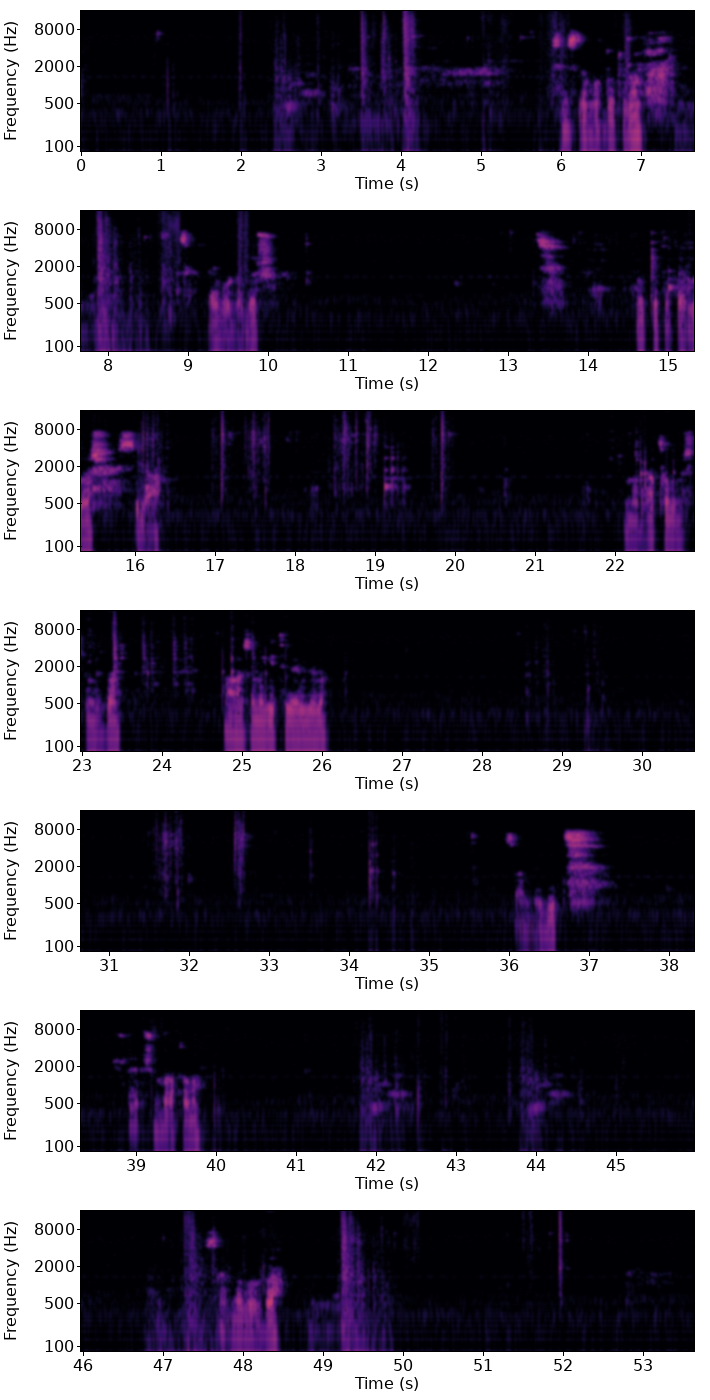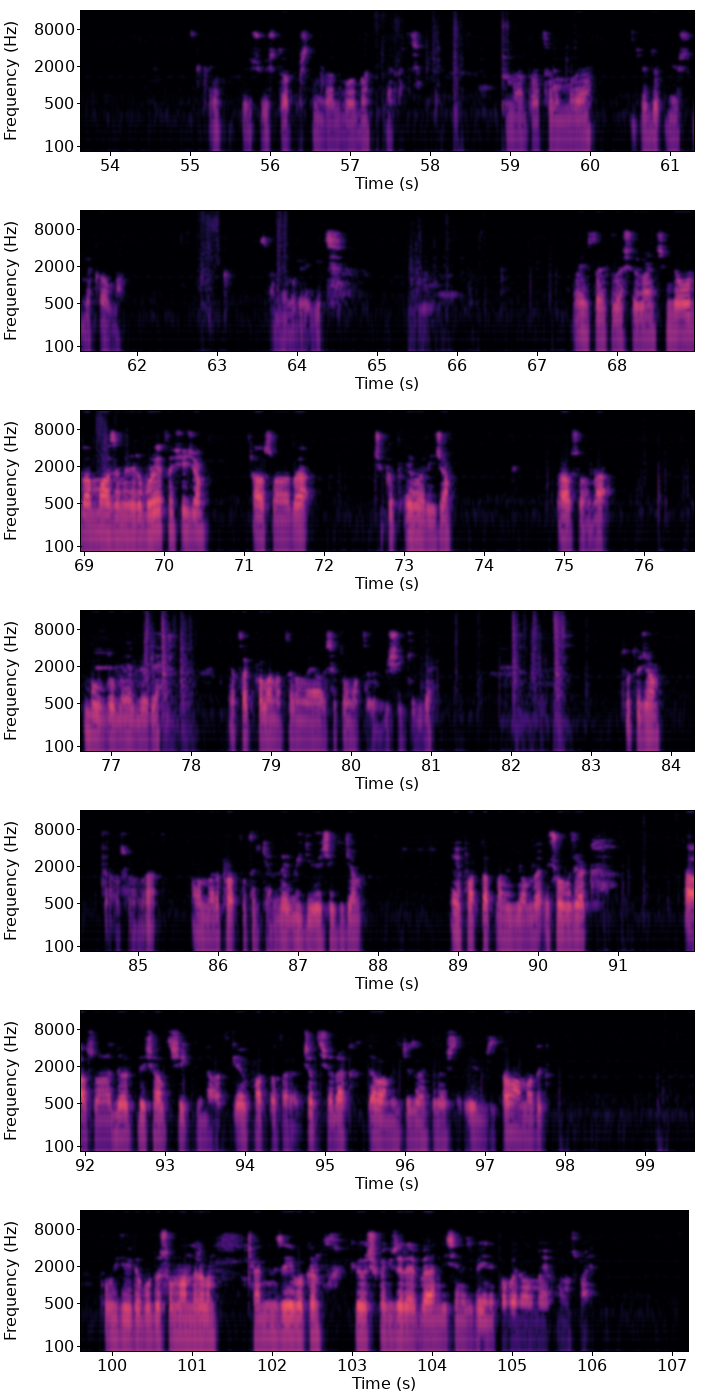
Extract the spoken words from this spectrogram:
Siz de burada durun. Sen de burada dur. Roket atarlar. Silah. Şunları atalım üstümüzden. Malzeme getirebilirim. Sen de git. Şuraya şunu da atalım. De burada. Şu üstte atmıştım galiba ben. Evet. Bunları da atalım buraya. C4 niye üstünde kaldı? Sen de buraya git. Neyse arkadaşlar ben şimdi oradan malzemeleri buraya taşıyacağım. Daha sonra da çıkıp ev arayacağım. Daha sonra bulduğum evleri yatak falan atarım veya asetom atarım bir şekilde. Tutacağım. Daha sonra onları patlatırken de videoya çekeceğim. Ev patlatma videomda 3 olacak. Daha sonra 4, 5, 6 şeklinde artık ev patlatarak, çatışarak devam edeceğiz arkadaşlar. Evimizi tamamladık. Bu videoyu da burada sonlandıralım. Kendinize iyi bakın. Görüşmek üzere. Beğendiyseniz beğenip abone olmayı unutmayın.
